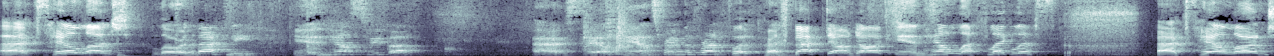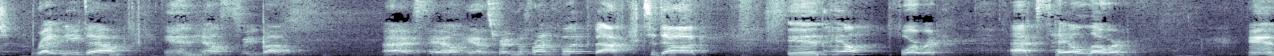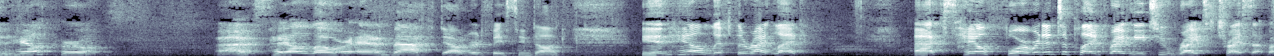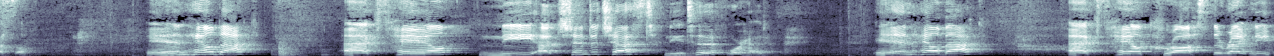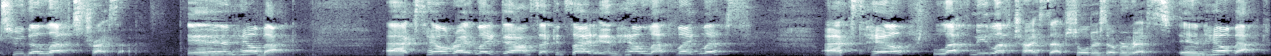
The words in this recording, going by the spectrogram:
Exhale, lunge. Lower the back knee. Inhale, sweep up. Exhale, hands frame the front foot. Press back down dog. Inhale, left leg lifts. Exhale, lunge. Right knee down. Inhale, sweep up. Exhale, hands frame the front foot. Back to dog. Inhale, forward. Exhale, lower. Inhale, curl. Exhale, lower and back, downward facing dog. Inhale, lift the right leg. Exhale, forward into plank, right knee to right tricep muscle. Inhale back. Exhale, knee, uh, chin to chest, knee to forehead. Inhale back. Exhale, cross the right knee to the left tricep. Inhale back. Exhale, right leg down, second side. Inhale, left leg lifts. Exhale, left knee, left tricep, shoulders over wrist. Inhale back.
